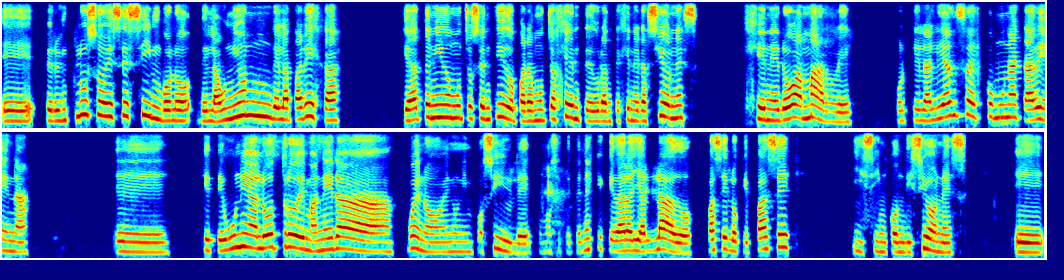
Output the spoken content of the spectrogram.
Eh, pero incluso ese símbolo de la unión de la pareja, que ha tenido mucho sentido para mucha gente durante generaciones, generó amarre, porque la alianza es como una cadena eh, que te une al otro de manera bueno, en un imposible, como si te tenés que quedar ahí al lado, pase lo que pase y sin condiciones. Eh,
